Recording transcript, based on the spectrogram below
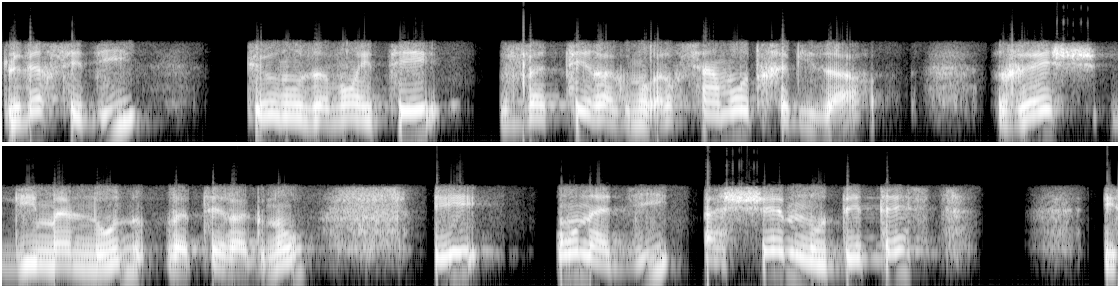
Le verset dit que nous avons été vateragno. Alors c'est un mot très bizarre. On a dit Hachem nous déteste et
